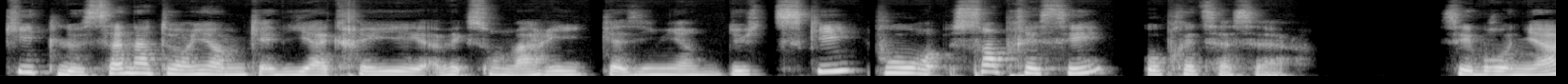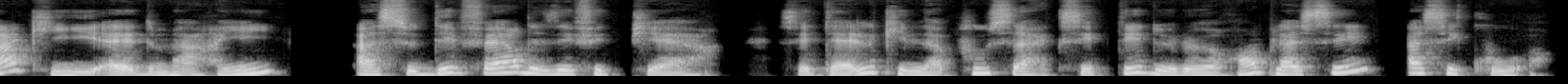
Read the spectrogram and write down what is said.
quitte le sanatorium qu'elle y a créé avec son mari Casimir Dutski pour s'empresser auprès de sa sœur. C'est Bronia qui aide Marie à se défaire des effets de pierre, c'est elle qui la pousse à accepter de le remplacer à ses cours.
